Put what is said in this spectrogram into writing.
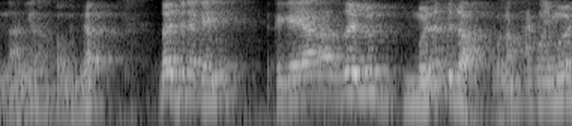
là như là to điểm nhất. Đây chính là cái cái cái uh, dây lưng mới nhất bây giờ của năm 2020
